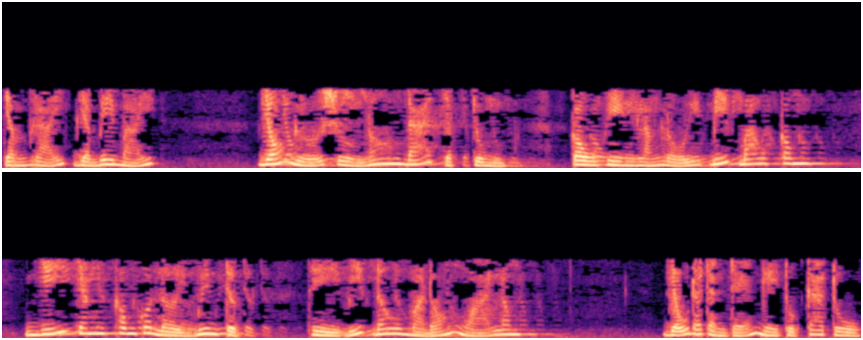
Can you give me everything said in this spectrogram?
chậm rãi và mê mải. Gió ngựa sườn non đá chập trùng, cầu hiền lặng lội biết bao công, dí chăng không có lời nguyên trực, thì biết đâu mà đón ngọa long. Dẫu đã rành rẽ nghệ thuật ca trù,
